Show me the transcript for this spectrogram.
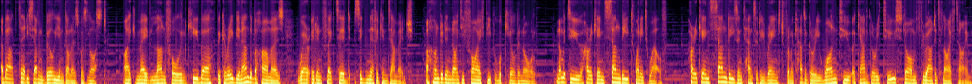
About $37 billion was lost. Ike made landfall in Cuba, the Caribbean, and the Bahamas, where it inflicted significant damage. 195 people were killed in all. Number 2. Hurricane Sandy 2012 Hurricane Sandy's intensity ranged from a Category 1 to a Category 2 storm throughout its lifetime.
